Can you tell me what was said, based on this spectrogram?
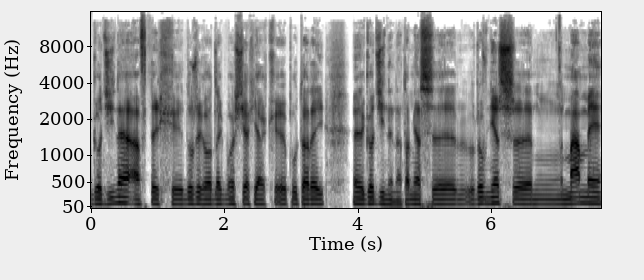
godzinę, a w tych dużych odległościach jak półtorej godziny. Natomiast również mamy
